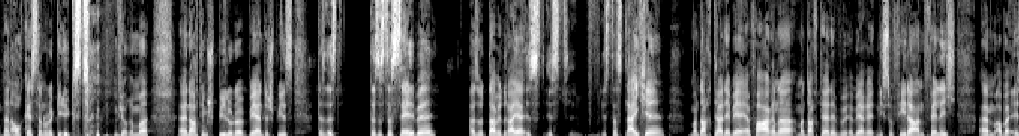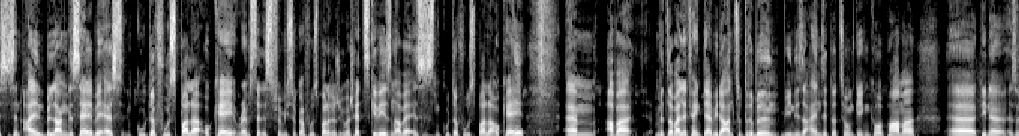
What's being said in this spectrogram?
dann auch gestern oder geixt, wie auch immer, äh, nach dem Spiel oder während des Spiels, das ist das ist dasselbe. Also David Reier ist, ist, ist das Gleiche. Man dachte halt, er wäre erfahrener, man dachte halt, er wäre nicht so fehleranfällig, ähm, aber es ist in allen Belangen dasselbe. Er ist ein guter Fußballer, okay. Ramsdale ist für mich sogar fußballerisch überschätzt gewesen, aber es ist ein guter Fußballer, okay. Ähm, aber mittlerweile fängt er wieder an zu dribbeln, wie in dieser einen Situation gegen Cole Palmer, äh, den er, also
